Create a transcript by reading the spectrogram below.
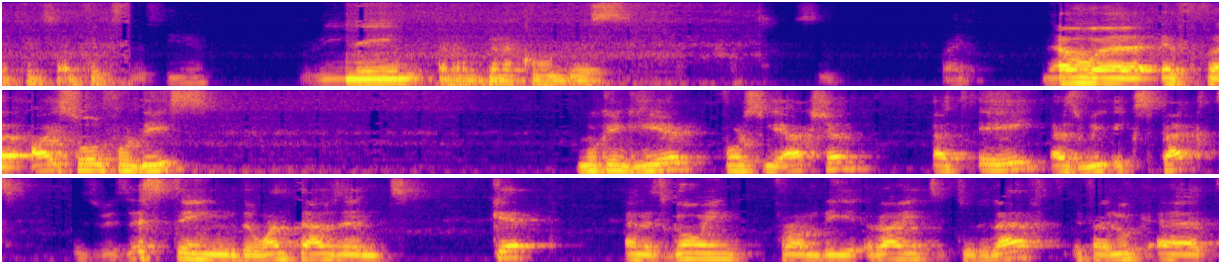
Okay, so I'll fix this here. Rename, and I'm gonna call this? Now, uh, if uh, I solve for these, looking here, force reaction at A, as we expect, is resisting the 1000 kip and it's going from the right to the left. If I look at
